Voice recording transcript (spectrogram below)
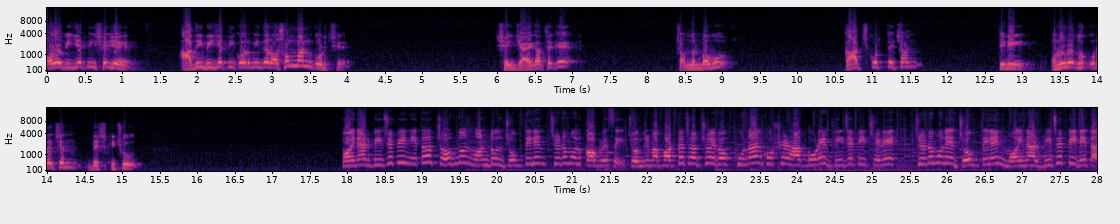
বড় বিজেপি সেজে আদি বিজেপি কর্মীদের অসম্মান করছে। সেই জায়গা থেকে চন্দনবাবু কাজ করতে চান। তিনি অনুরোধও করেছেন, বেশ কিছু ময়নার বিজেপি নেতা চন্দন মণ্ডল যোগ দিলেন তৃণমূল কংগ্রেসে। চন্দ্রিমা ভট্টাচার্য এবং কুণাল ঘোষের হাত ধরে বিজেপি ছেড়ে তৃণমূলে যোগ দিলেন ময়নার বিজেপি নেতা।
